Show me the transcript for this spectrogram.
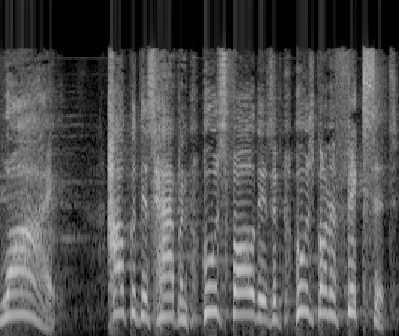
why? How could this happen? Whose fault is it? Who's going to fix it?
